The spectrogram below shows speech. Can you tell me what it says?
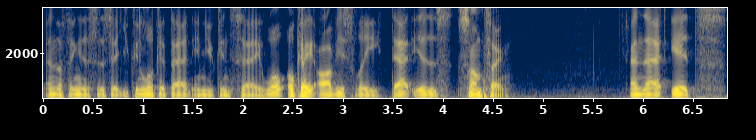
And the thing is, is that you can look at that and you can say, well, okay, obviously that is something and that it's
